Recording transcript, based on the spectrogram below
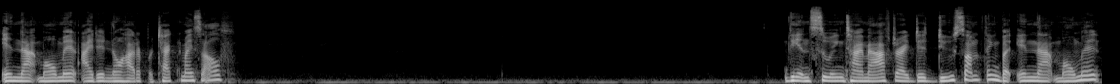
in that moment, I didn't know how to protect myself. The ensuing time after, I did do something, but in that moment,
